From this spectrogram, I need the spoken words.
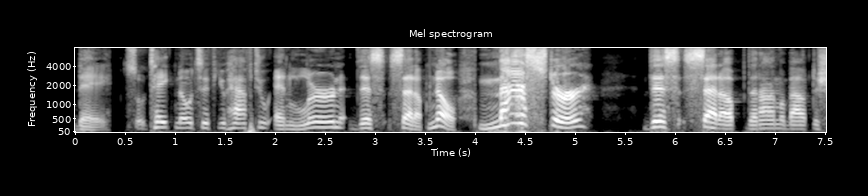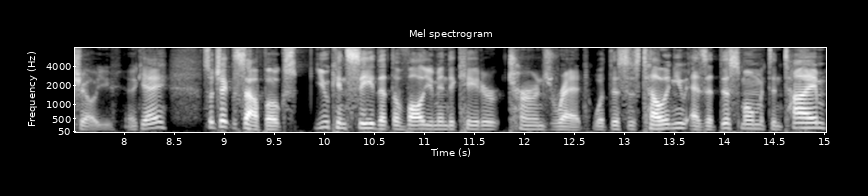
day. So take notes if you have to and learn this setup. No, master this setup that I'm about to show you, okay? So check this out, folks. You can see that the volume indicator turns red. What this is telling you is at this moment in time,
